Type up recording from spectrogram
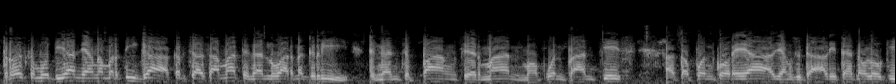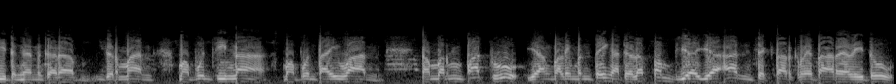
Terus kemudian yang nomor tiga, kerjasama dengan luar negeri, dengan Jepang, Jerman, maupun Prancis, ataupun Korea yang sudah ahli teknologi dengan negara Jerman, maupun Cina, maupun Taiwan. Nomor empat, Bu, yang paling penting adalah pembiayaan sektor kereta rel itu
